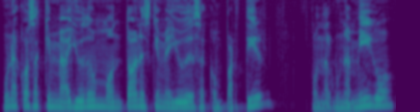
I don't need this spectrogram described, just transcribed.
Una cosa que me ayuda un montón es que me ayudes a compartir con algún amigo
